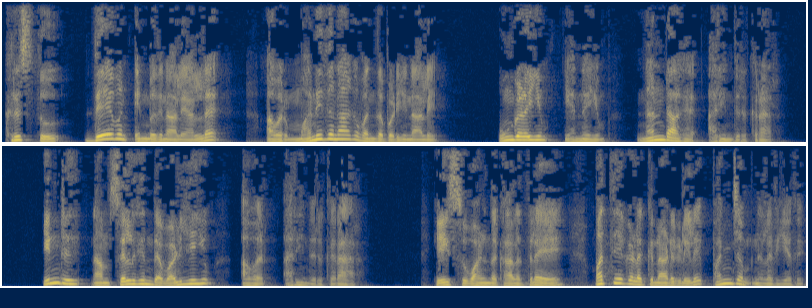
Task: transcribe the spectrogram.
கிறிஸ்து தேவன் என்பதினாலே அல்ல அவர் மனிதனாக வந்தபடியினாலே உங்களையும் என்னையும் நன்றாக அறிந்திருக்கிறார். இன்று நாம் செல்கின்ற வழியையும் அவர் அறிந்திருக்கிறார். இயேசு வாழ்ந்த காலத்திலே மத்திய கிழக்கு நாடுகளிலே பஞ்சம் நிலவியது.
